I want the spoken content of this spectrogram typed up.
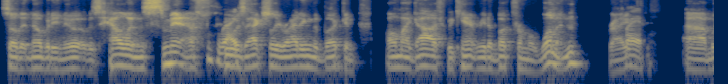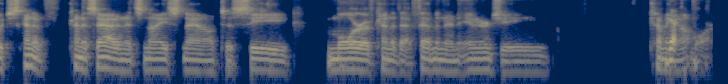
So that nobody knew it was Helen Smith right. who was actually writing the book. And oh my gosh, we can't read a book from a woman, right? Right. Um, which is kind of kind of sad, and it's nice now to see more of kind of that feminine energy coming yep. out more.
